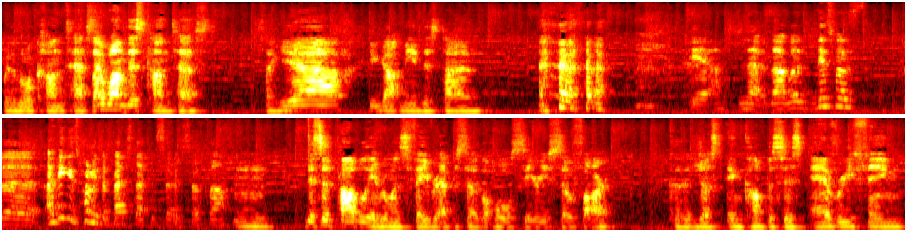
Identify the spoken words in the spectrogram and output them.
with a little contest. I won this contest. It's like, yeah, you got me this time. Yeah, no, that was this was the. I think it's probably the best episode so far. hmm This is probably everyone's favorite episode of the whole series so far, because it just encompasses everything,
